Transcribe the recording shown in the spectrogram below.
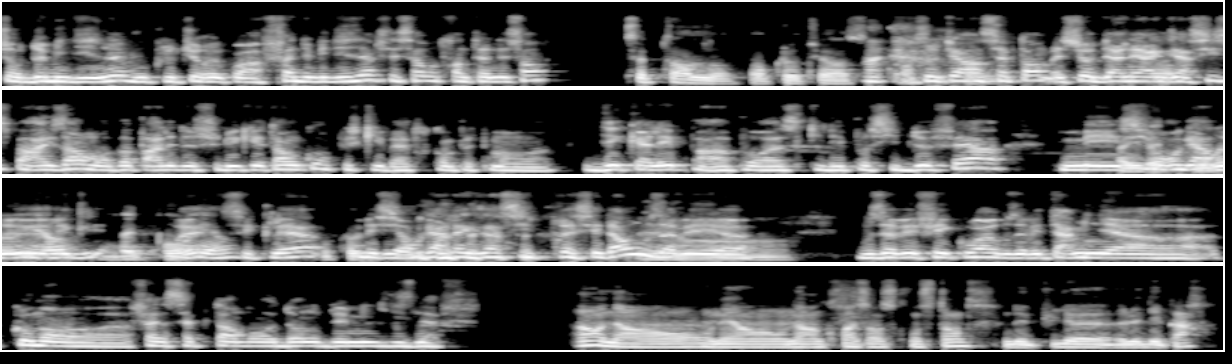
sur 2019, vous clôturez quoi? Fin 2019, c'est ça, au 31 décembre? Septembre, non. On clôture en septembre. en septembre. Et sur le dernier exercice, par exemple, on va parler de celui qui est en cours, puisqu'il va être complètement euh, décalé par rapport à ce qu'il est possible de faire. Mais si on regarde. Hein. c'est clair. Mais si on regarde l'exercice précédent, vous avez, euh, vous avez fait quoi? Vous avez terminé à comment euh, Fin septembre, donc 2019 ah, on, est en, on, est on est en croissance constante depuis le, départ.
